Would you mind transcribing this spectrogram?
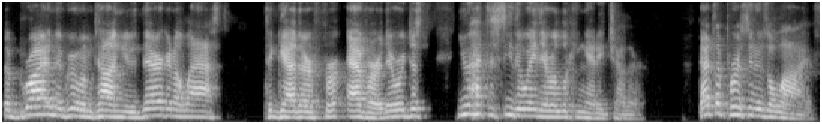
the bride and the groom. I'm telling you, they're gonna last together forever. They were just, you had to see the way they were looking at each other. That's a person who's alive.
